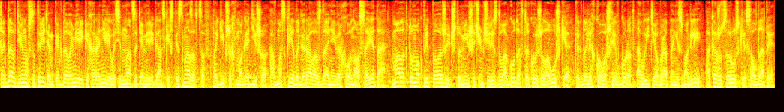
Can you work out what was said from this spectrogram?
Тогда, в 93-м, когда в Америке хоронили 18 американских спецназовцев, погибших в Магадишу, а в Москве догорало здание Верховного Совета, мало кто мог предположить, что меньше чем через два года в такой же ловушке, когда легко вошли в город, а выйти обратно не смогли, окажутся русские солдаты.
